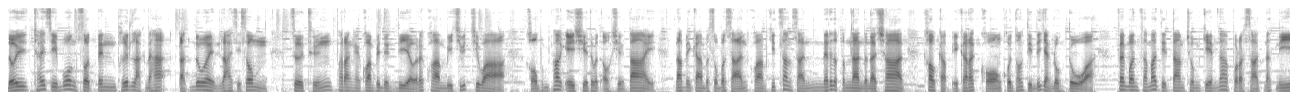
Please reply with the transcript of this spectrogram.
โดยใช้สีม่วงสดเป็นพื้นหลักนะฮะ ตัดด้วยลายสีส้ม สื่อถึงพลังแห่งความเป็นหนึ่งเดียว และความมีชีวิตชีวา ของภูมิภาคเอเชียตะวันออกเฉียงใต้ นับเป็นการผสมผสานความคิดสร้างสรรค์ในระดับตำนานนานาชาติ เข้ากับเอกลักษณ์ของคนท้องถิ่นได้อย่างลงตัว แฟนบอลสามารถติดตามชมเกมหน้าประวัติศาสตร์นัดนี้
